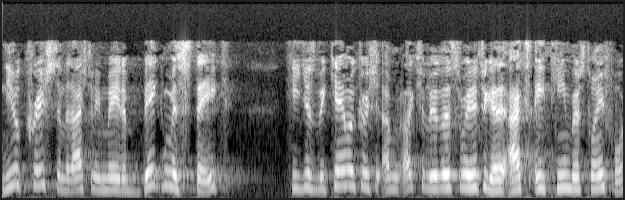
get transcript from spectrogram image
new Christian that actually made a big mistake. He just became a Christian. I'm actually, let's read it together. Acts 18, verse 24.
